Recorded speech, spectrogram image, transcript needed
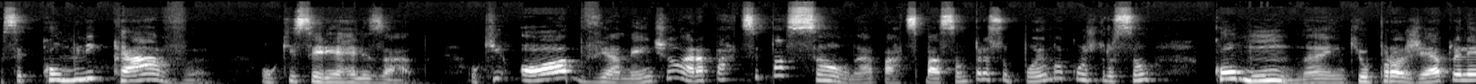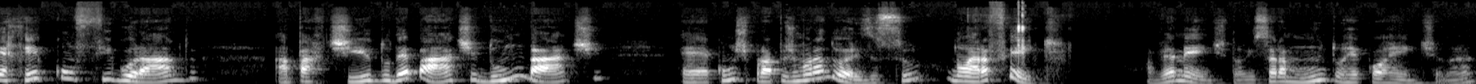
você comunicava o que seria realizado. O que, obviamente, não era participação. Né? A participação pressupõe uma construção comum, né? em que o projeto ele é reconfigurado a partir do debate, do embate é, com os próprios moradores. Isso não era feito, obviamente. Então, isso era muito recorrente. Né?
